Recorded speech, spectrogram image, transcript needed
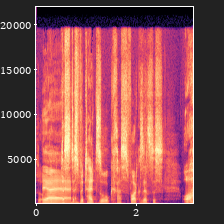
So. Ja, das, das wird halt so krass fortgesetzt. Das, oh,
